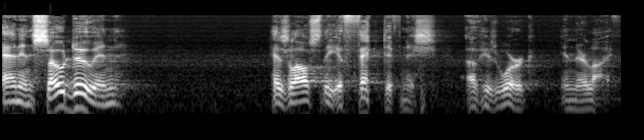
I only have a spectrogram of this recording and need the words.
and in so doing, has lost the effectiveness of his work in their life.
